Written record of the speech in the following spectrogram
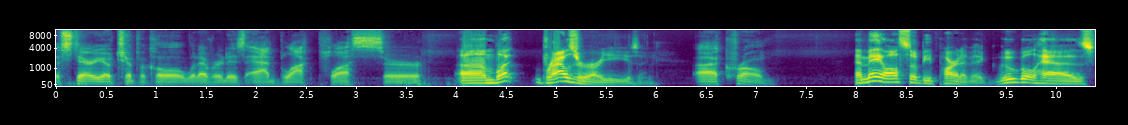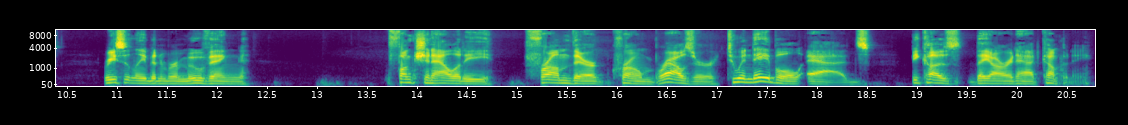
the stereotypical whatever it is ad block plus or Um, what browser are you using? uh, Chrome. That may also be part of it. Google has recently been removing functionality from their Chrome browser to enable ads because they are an ad company.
